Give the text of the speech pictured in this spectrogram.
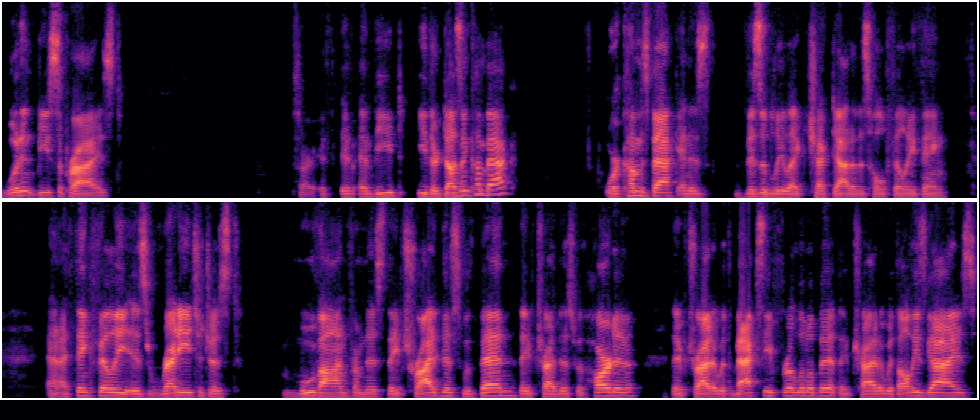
wouldn't be surprised. Sorry, if if Embiid either doesn't come back or comes back and is visibly like checked out of this whole Philly thing. And I think Philly is ready to just move on from this. They've tried this with Ben, they've tried this with Harden. They've tried it with Maxey for a little bit. They've tried it with all these guys,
